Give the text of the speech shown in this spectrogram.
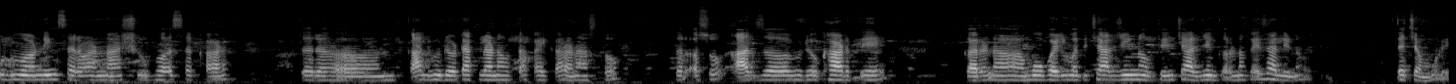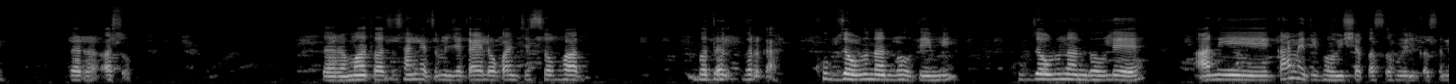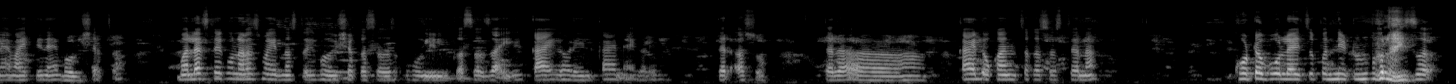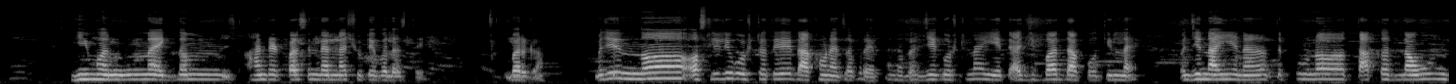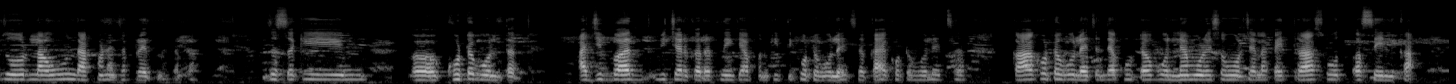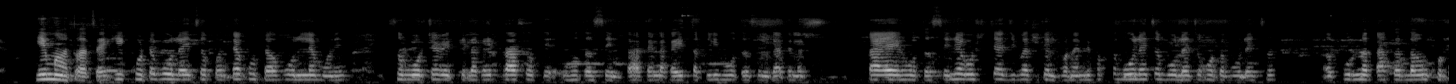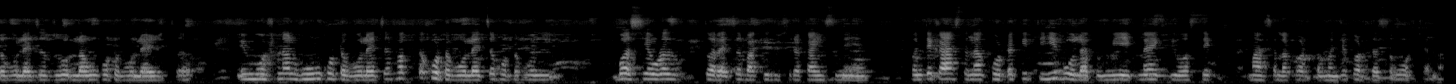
Good morning सर्वांना शुभ सकाळ. तर काल व्हिडिओ टाकला नव्हता काही कारणास्तव तर असो आज व्हिडिओ काढते. कारण मोबाईलमध्ये चार्जिंग नव्हती चार्जिंग करणं काही झाली नव्हती. त्याच्यामुळे. तर असो. तर महत्त्वाचं सांगायचं म्हणजे काही लोकांचे स्वभाव बदल बरं का. खूप जवळून अनुभवते मी. खूप जवळून अनुभवले आहे. आणि काय माहिती भविष्य कसं होईल कसं नाही माहिती नाही भविष्याचं. मलाच काही कोणालाच माहीत नसतं की भविष्य कसं होईल कसं जाईल काय घडेल काय नाही घडेल. तर असो. तर काय लोकांचं कसं असतं ना खोटं बोलायचं पण नेटून बोलायचं. ही म्हणणं एकदम हंड्रेड पर्सेंट त्यांना सुटेबल असते. बरं का? म्हणजे न असलेली गोष्ट ते दाखवण्याचा प्रयत्न करतात. जे गोष्ट नाही आहे ते अजिबात दाखवतील नाही. म्हणजे जे नाही आहे ना ते पूर्ण ताकद लावून जोर लावून दाखवण्याचा प्रयत्न करतात. जसं की खोटं बोलतात. अजिबात विचार करत नाही की आपण किती खोटं बोलायचं काय खोटं बोलायचं का खोटं बोलायचं त्या खोटं बोलण्यामुळे समोरच्याला काही त्रास होत असेल का? हे महत्त्वाचं आहे की खोटं बोलायचं पण त्या खोटं बोलण्यामुळे समोरच्या व्यक्तीला काही त्रास होते होत असेल का? त्याला काही तकलीफ होत असेल का? त्याला काय होत असेल ह्या गोष्टीची अजिबात कल्पना नाही. फक्त बोलायचं बोलायचं खोटं बोलायचं. पूर्ण ताकद लावून खोटं बोलायचं जोर लावून खोटं बोलायचं इमोशनल होऊन खोटं बोलायचं फक्त खोटं बोलायचं खोटं बोल बस एवढंच करायचं बाकी दुसरं काहीच नाही आहे. पण ते काय असतं ना खोटं कितीही बोला तुम्ही एक ना एक दिवस ते माणसाला कळतं म्हणजे कळतं समोरच्याला.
